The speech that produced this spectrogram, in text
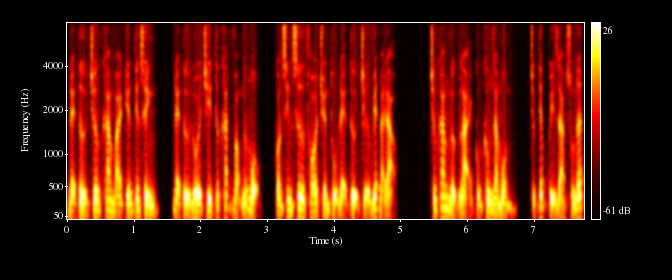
Đệ tử trương kham bái kiến tiên sinh, đệ tử đối chi thức khát vọng ngưỡng mộ, còn xin sư phó truyền thụ đệ tử chữ viết đại đạo. Trương kham ngược lại cũng không già mồm, trực tiếp quỷ giảm xuống đất.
